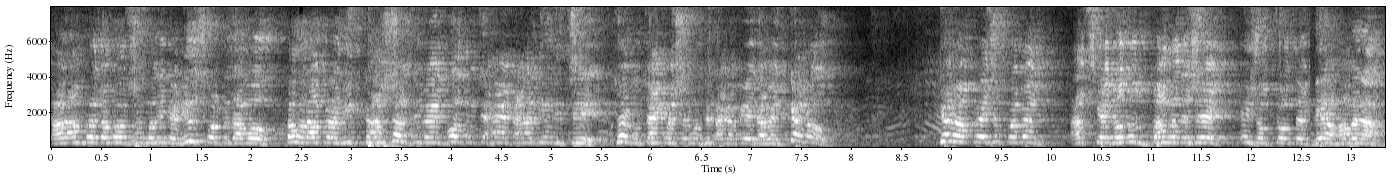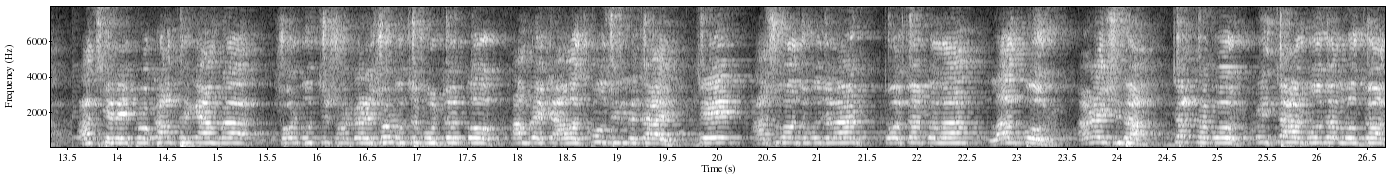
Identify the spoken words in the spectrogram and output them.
আর আমরা যখন সাংবাদিকরা নিউজ করতে যাব, তখন আপনারা মিথ্যা আশ্বাস দিবেন, বলবেন যে হ্যাঁ টাকা দিয়ে দিচ্ছি। সর্বোচ্চ এক মাসের মধ্যে টাকা পেয়ে যাবেন। কেন? কেন আপনারা এসব করবেন? আজকে নতুন বাংলাদেশে এইসব চলতে দেওয়া হবে না। আজকের এই প্রোগ্রাম থেকে আমরা সর্বোচ্চ সরকারের সর্বোচ্চ পর্যন্ত আমরা একটি আওয়াজ পৌঁছে দিতে চাই যে আশুগঞ্জ উপজেলার চৌচারতলা লালপুর আড়াইশিদা যাত্রাপুর এই চার মৌজার লোকজন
